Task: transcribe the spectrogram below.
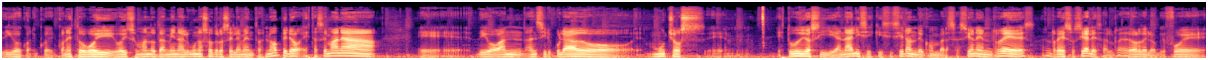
digo, con, esto voy, voy sumando también algunos otros elementos, ¿no? Pero esta semana eh, digo, han, circulado muchos eh, estudios y análisis que se hicieron de conversación en redes, en redes sociales, alrededor de lo que fue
